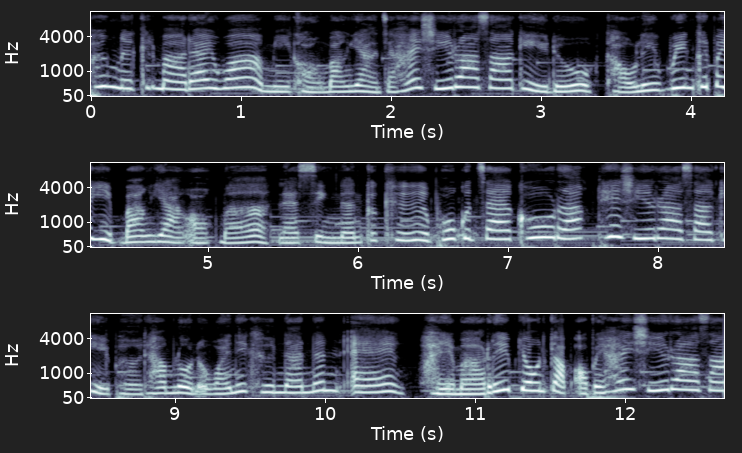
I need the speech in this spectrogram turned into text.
เพิ่งนึกขึ้นมาได้ว่ามีของบางอย่างจะให้ชิราซากิดู เขารีบวิ่งขึ้นไปหยิบบางอย่างออกมา และสิ่งนั้นก็คือพวงกุญแจคู่รักที่ชิราซากิเผลอทำหล่นเอาไว้ในคืนนั้นนั่นเองฮายามะรีบโยนกลับเอาไปให้ชิราซา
